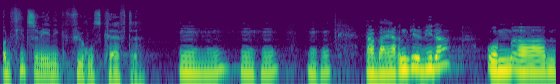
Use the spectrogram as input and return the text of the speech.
und viel zu wenig Führungskräfte. Mhm. Mhm. mhm. Da wären wir wieder, um ähm,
